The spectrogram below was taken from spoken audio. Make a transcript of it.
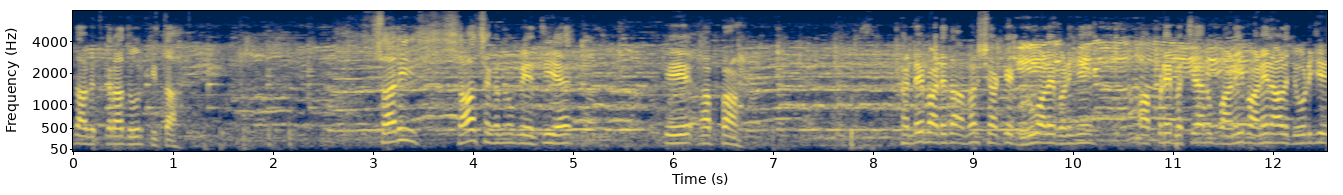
ਦਾ ਵਿਤਕਰਾ ਦੂਰ ਕੀਤਾ। ਸਾਰੀ ਸਾਧ ਸੰਗਤ ਨੂੰ ਬੇਨਤੀ ਹੈ ਕਿ ਆਪਾਂ ਖੰਡੇ ਬਾਟੇ ਦਾ ਅੰਮ੍ਰਿਤ ਛਕ ਕੇ ਗੁਰੂ ਵਾਲੇ ਬਣੀਏ, ਆਪਣੇ ਬੱਚਿਆਂ ਨੂੰ ਬਾਣੀ ਬਾਣੇ ਨਾਲ ਜੋੜੀਏ,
